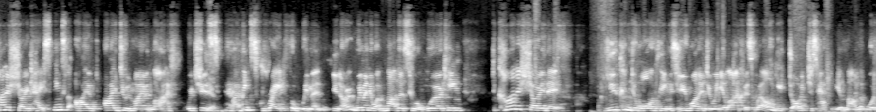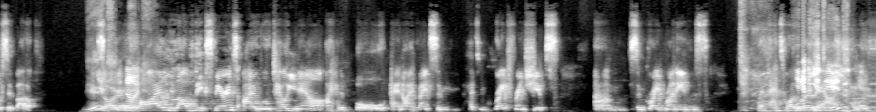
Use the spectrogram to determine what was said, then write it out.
kind of showcase things that I I do in my own life, which is I think is great for women. You know, women who are mothers who are working to kind of show that you can do all the things you want to do in your life as well. You don't just have to be a mum that works at butt off. Yeah. So no. I love the experience. I will tell you now, I had a ball and I made some had some great friendships, um, some great run-ins. But that's why Yeah, we're you allowed.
